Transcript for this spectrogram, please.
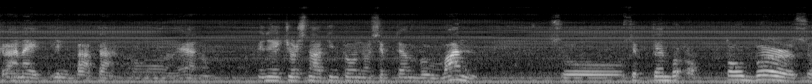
granite limbata. Oh, ayan, oh. Pinatures natin to no September 1. So, September, October. So,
